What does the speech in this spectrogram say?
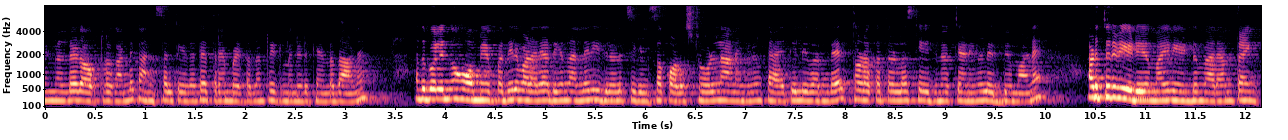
നിങ്ങളുടെ ഡോക്ടറെ കണ്ട് കൺസൾട്ട് ചെയ്തിട്ട് എത്രയും പെട്ടെന്ന് ട്രീറ്റ്മെന്റ് എടുക്കേണ്ടതാണ്. അതുപോലെ ഇന്ന് ഹോമിയോപ്പതിയിൽ വളരെയധികം നല്ല രീതിയിലുള്ള ചികിത്സ കൊളസ്ട്രോളിനാണെങ്കിലും ഫാറ്റി ലിവറിന്റെ തുടക്കത്തിലുള്ള സ്റ്റേജിനൊക്കെ ആണെങ്കിലും ലഭ്യമാണ്. അടുത്തൊരു വീഡിയോയുമായി വീണ്ടും വരാം. താങ്ക്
